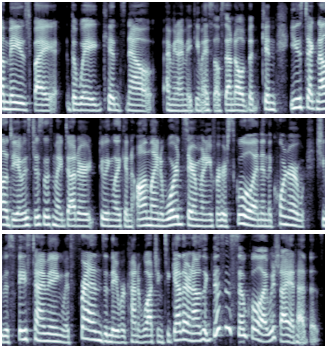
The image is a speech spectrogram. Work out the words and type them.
amazed by the way kids now. I mean, I'm making myself sound old, but can use technology. I was just with my daughter doing like an online award ceremony for her school, and in the corner she was FaceTiming with friends, and they were kind of watching together. And I was like, "This is so cool! I wish I had had this."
